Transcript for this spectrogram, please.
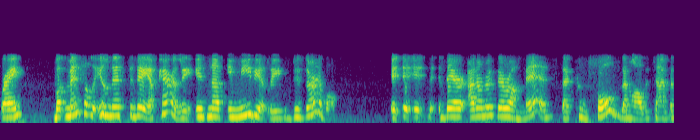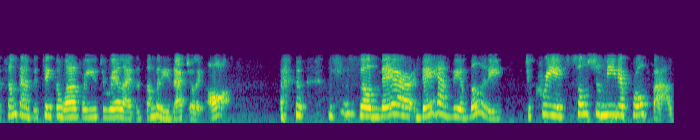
right? But mental illness today apparently is not immediately discernible. It, it, it, they're, I don't know if they're on meds that controls them all the time, but sometimes it takes a while for you to realize that somebody's actually off. so they're, they have the ability to create social media profiles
